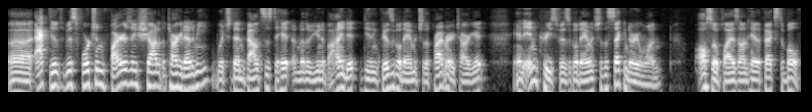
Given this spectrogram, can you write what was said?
Uh, active Miss Fortune fires a shot at the target enemy, which then bounces to hit another unit behind it, dealing physical damage to the primary target and increased physical damage to the secondary one. Also applies on hit effects to both.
